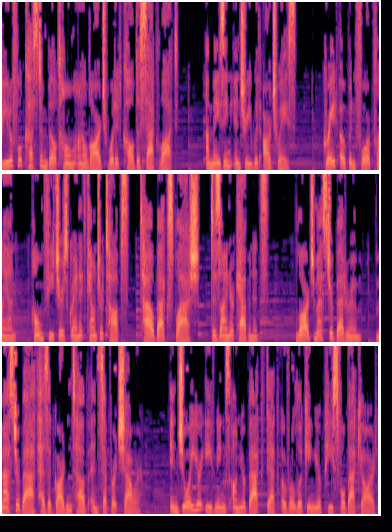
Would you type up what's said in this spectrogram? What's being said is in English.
Beautiful custom built home on a large wooded cul de sac lot. Amazing entry with archways. Great open floor plan, home features granite countertops, tile backsplash, designer cabinets. Large master bedroom, master bath has a garden tub and separate shower. Enjoy your evenings on your back deck overlooking your peaceful backyard.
